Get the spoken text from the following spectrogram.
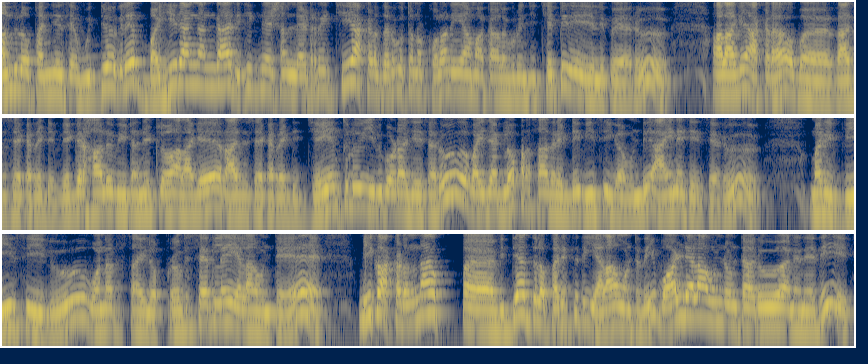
అందులో పనిచేసే ఉద్యోగులే బహిరంగంగా రిజిగ్నేషన్ లెటర్ ఇచ్చి అక్కడ జరుగుతున్న కుల నియామకాల గురించి చెప్పి వెళ్ళిపోయారు. అలాగే అక్కడ రాజశేఖర రాజశేఖర్ రెడ్డి విగ్రహాలు వీటన్నిటిలో అలాగే రాజశేఖర్ రెడ్డి జయంతులు ఇవి కూడా చేశారు. వైజాగ్లో ప్రసాద్ రెడ్డి వీసీగా ఉండి ఆయనే చేశారు. మరి వీసీలు ఉన్నత స్థాయిలో ప్రొఫెసర్లే ఎలా ఉంటే మీకు అక్కడున్న ప- విద్యార్థుల పరిస్థితి ఎలా ఉంటుంది? వాళ్ళు ఎలా ఉండి ఉంటారు? అని అనేది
